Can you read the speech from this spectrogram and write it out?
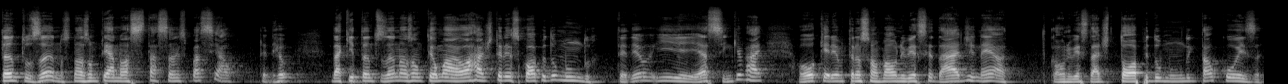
tantos anos nós vamos ter a nossa estação espacial, entendeu? Daqui tantos anos nós vamos ter o maior radiotelescópio do mundo, entendeu? E é assim que vai. Ou queremos transformar a universidade, né, a, universidade top do mundo em tal coisa.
